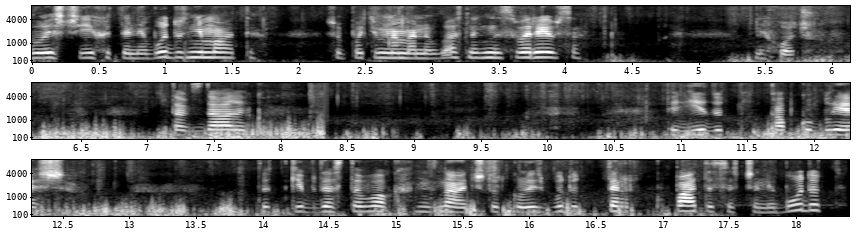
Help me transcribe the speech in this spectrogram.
Ближче їхати не буду знімати, щоб потім на мене власник не сварився. Не хочу. Так здалеку. Під'їду капку ближче. Тут такий буде ставок. Не знаю, чи тут колись будуть купатися, чи не будуть.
